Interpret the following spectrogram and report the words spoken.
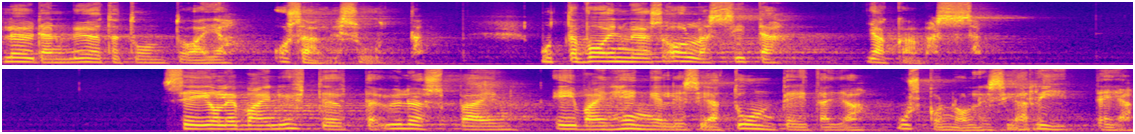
löydän myötätuntoa ja osallisuutta, mutta voin myös olla sitä jakamassa. Se ei ole vain yhteyttä ylöspäin, ei vain hengellisiä tunteita ja uskonnollisia riittejä,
